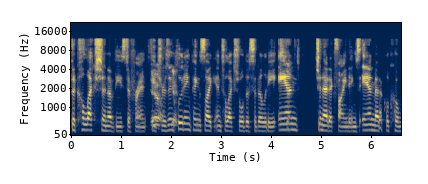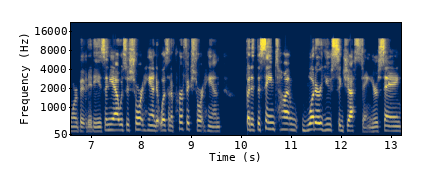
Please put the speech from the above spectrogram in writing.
the collection of these different features, yeah, including yeah. things like intellectual disability and. Genetic findings and medical comorbidities. And yeah, it was a shorthand. It wasn't a perfect shorthand, but at the same time, what are you suggesting? You're saying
